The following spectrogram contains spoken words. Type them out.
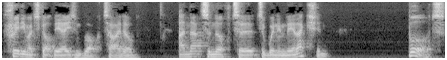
pretty much got the Asian bloc tied up, and that's enough to to win him the election. But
